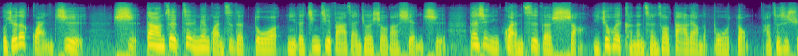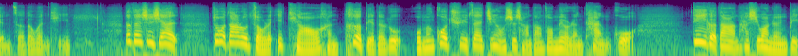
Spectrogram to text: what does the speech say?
我觉得管制。是，当然这这里面管制的多，你的经济发展就会受到限制；但是你管制的少，你就会可能承受大量的波动。好，这是选择的问题。那但是现在中国大陆走了一条很特别的路，我们过去在金融市场当中没有人看过。第一个，当然他希望人民币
